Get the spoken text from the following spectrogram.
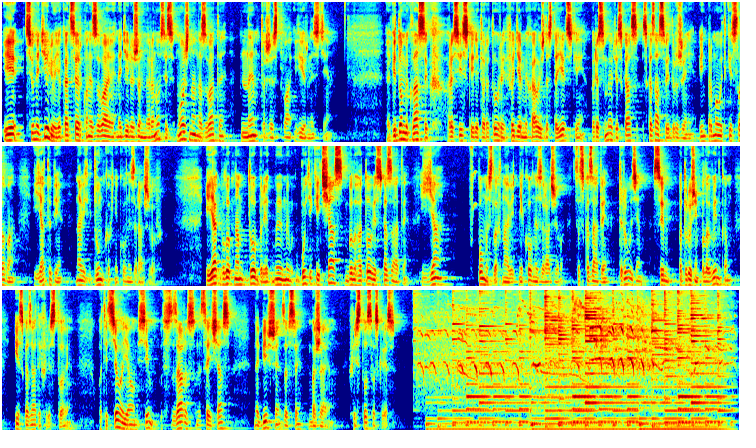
І цю неділю, яка церква називає неділю жон мироносець, можна назвати Днем торжества вірності. Відомий класик російської літератури Федір Михайлович Достоєвський перед смертю сказав своїй дружині, він промовив такі слова: Я тобі навіть в думках ніколи не зраджував. І як було б нам добре, якби ми в будь-який час були готові сказати, я помислах навіть ніколи не зраджував. Це сказати друзям, своїм подружнім половинкам і сказати Христові. От і цього я вам всім зараз, на цей час, найбільше за все бажаю. Христос Воскрес!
